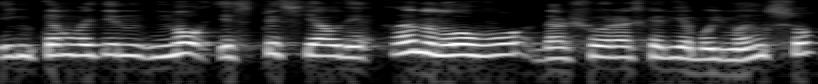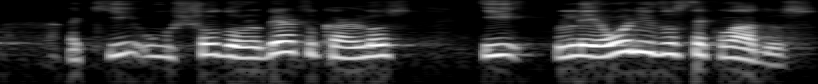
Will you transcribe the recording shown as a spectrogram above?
Então vai ter no especial de Ano Novo da churrascaria Boi Manso, aqui um show do Roberto Carlos e Leone dos Teclados,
